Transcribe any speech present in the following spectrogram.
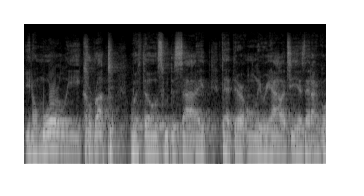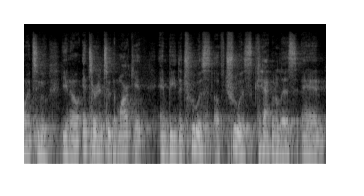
you know, morally corrupt with those who decide that their only reality is that I'm going to, you know, enter into the market and be the truest of truest capitalists and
